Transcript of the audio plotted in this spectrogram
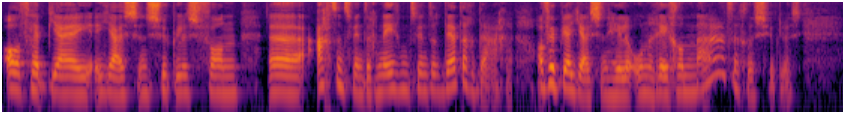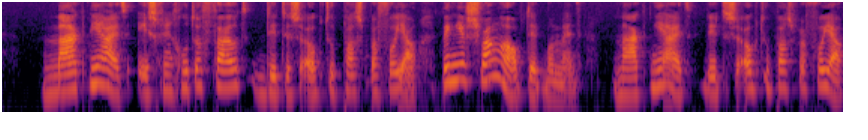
Of heb jij juist een cyclus van uh, 28, 29, 30 dagen? Of heb jij juist een hele onregelmatige cyclus? Maakt niet uit. Is geen goed of fout. Dit is ook toepasbaar voor jou. Ben je zwanger op dit moment? Maakt niet uit. Dit is ook toepasbaar voor jou.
